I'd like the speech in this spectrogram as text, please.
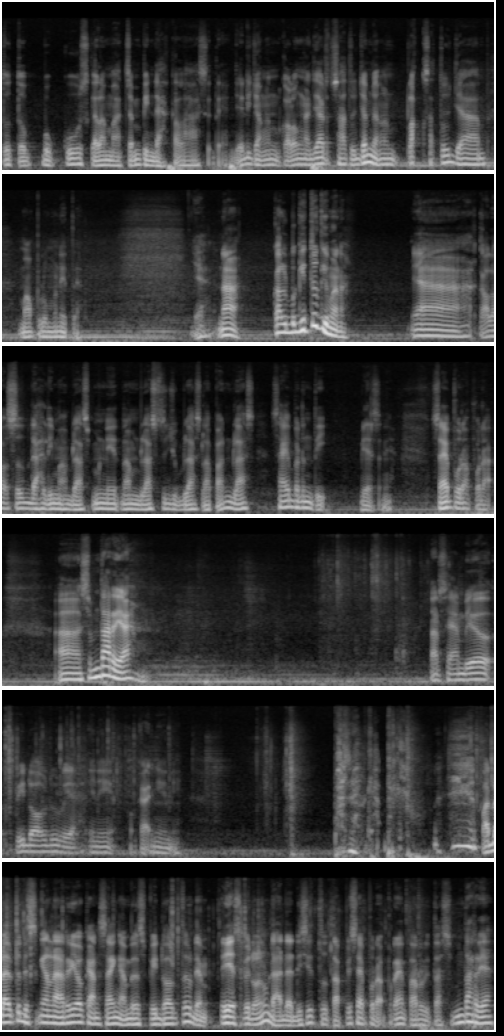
tutup buku segala macam pindah kelas gitu ya jadi jangan kalau ngajar satu jam jangan plak satu jam 50 menit ya ya nah kalau begitu gimana? Ya kalau sudah 15 menit, 16, 17, 18, saya berhenti biasanya. Saya pura-pura. Uh, sebentar ya. Ntar saya ambil spidol dulu ya. Ini kayaknya ini. Padahal gak perlu. Padahal itu di skenario kan saya ngambil spidol tuh iya spidolnya udah ada di situ, tapi saya pura-pura taruh di tas. Sebentar ya.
